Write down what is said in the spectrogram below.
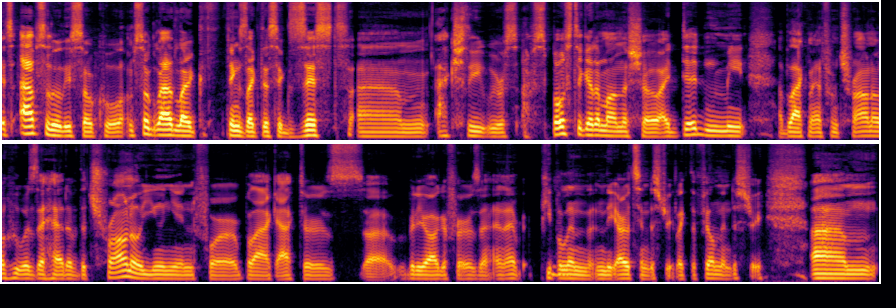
It's absolutely so cool. I'm so glad like things like this exist. Um, actually, we were supposed to get him on the show. I did meet a black man from Toronto who was the head of the Toronto Union for Black actors, uh, videographers, and, and people mm-hmm. in, in the arts industry, like the film industry. Um,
